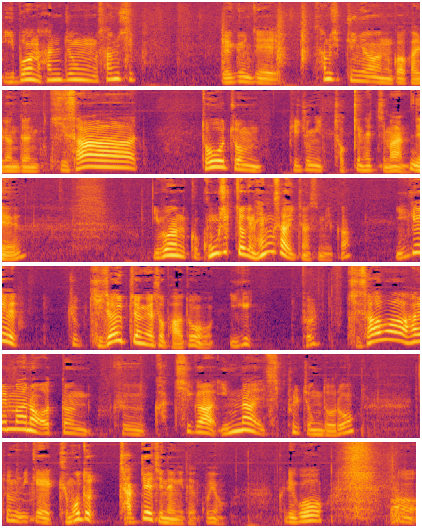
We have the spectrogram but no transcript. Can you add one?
이번 한중 30 외교 이제 30주년과 관련된 기사 중국도 좀 비중이 적긴 했지만 예. 이번 그 공식적인 행사 있지 않습니까? 이게 좀 기자 입장에서 봐도 이게 별 기사화 할 만한 어떤 그 가치가 있나 싶을 정도로 좀 이게 규모도 작게 진행이 됐고요. 그리고 어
